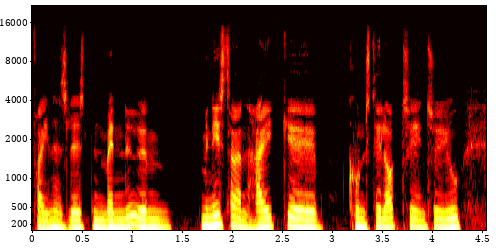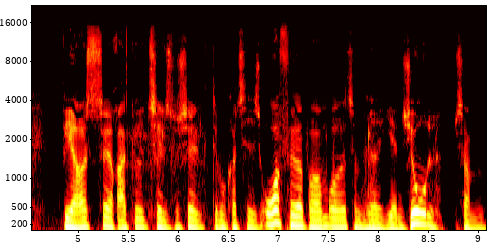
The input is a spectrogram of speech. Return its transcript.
fra Enhedslisten. Men øh, ministeren har ikke øh, kunnet stille op til interview. Vi har også øh, ragt ud til Socialdemokratiets ordfører på området, som hedder Jens Jol, som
